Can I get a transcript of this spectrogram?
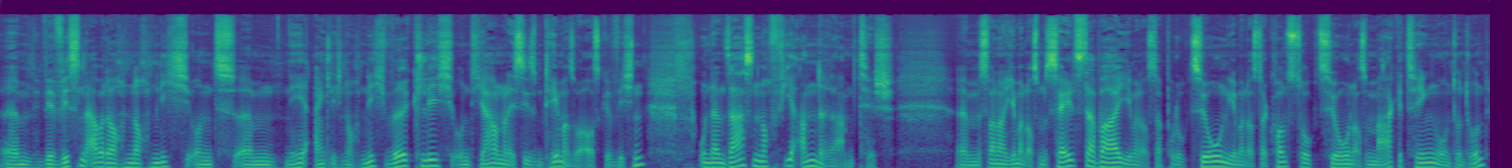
Ähm, wir wissen aber doch noch nicht und ähm, nee, eigentlich noch nicht wirklich. Und ja, und dann ist diesem Thema so ausgewichen. Und dann saßen noch vier andere am Tisch. Ähm, es war noch jemand aus dem Sales dabei, jemand aus der Produktion, jemand aus der Konstruktion, aus dem Marketing und, und, und.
